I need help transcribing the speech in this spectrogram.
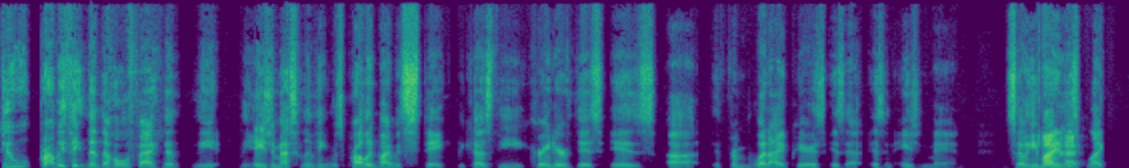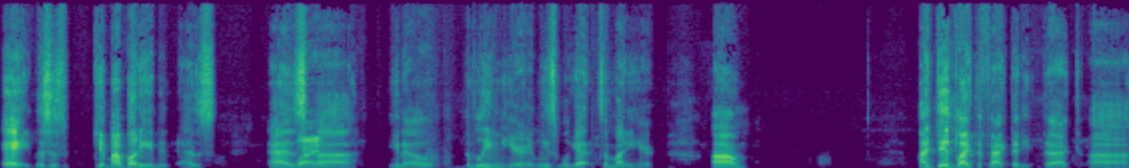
do probably think that the whole fact that the the Asian masculine thing was probably by mistake because the creator of this is uh from what I appears is a is an Asian man, so he might have just been like, hey, let's just get my buddy in as as Right. uh you know the lead in here. At least we'll get somebody here. Um, I did like the fact that he, that uh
